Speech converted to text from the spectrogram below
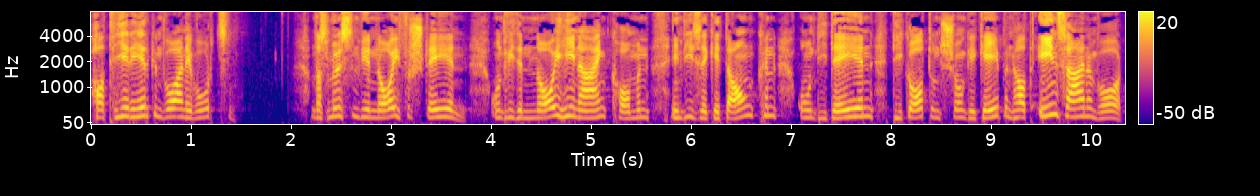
hat hier irgendwo eine Wurzel. Und das müssen wir neu verstehen und wieder neu hineinkommen in diese Gedanken und Ideen, die Gott uns schon gegeben hat in seinem Wort.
